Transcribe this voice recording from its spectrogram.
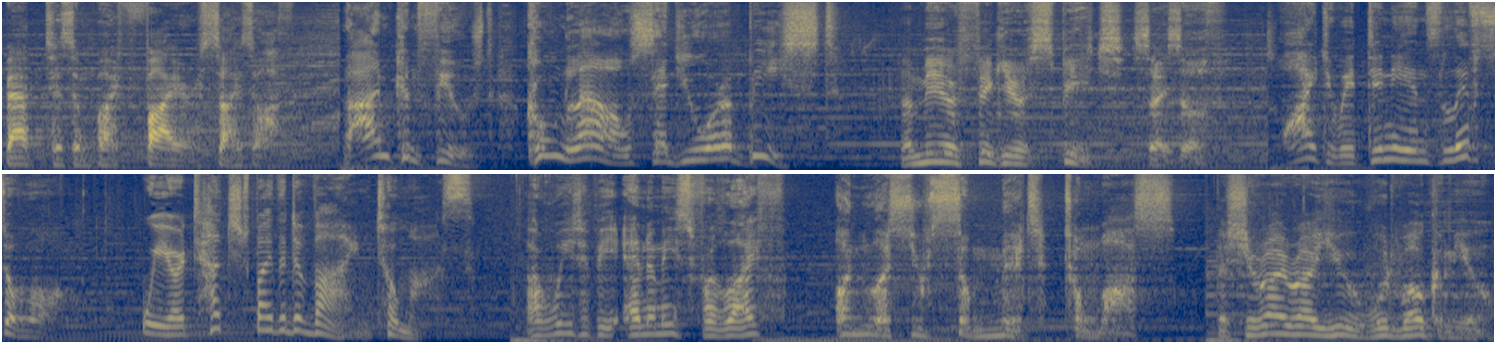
baptism by fire, Syzoth. I'm confused. Kung Lao said you were a beast. A mere figure of speech, Syzoth. Why do Edenians live so long? We are touched by the divine, Tomas. Are we to be enemies for life? Unless you submit, Tomas. The Shirai Ryu would welcome you.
